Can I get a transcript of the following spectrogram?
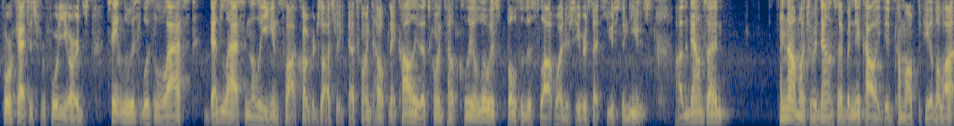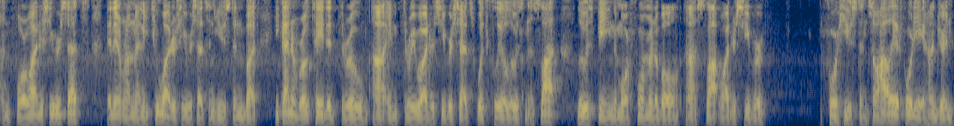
Four catches for 40 yards. St. Louis was last, dead last in the league in slot coverage last week. That's going to help Nick Holley. That's going to help Kahlil Lewis, both of the slot wide receivers that Houston used. Uh, the downside, and not much of a downside, but Nick Holley did come off the field a lot in four wide receiver sets. They didn't run many two wide receiver sets in Houston, but he kind of rotated through uh, in three wide receiver sets with Kahlil Lewis in the slot. Lewis being the more formidable uh, slot wide receiver for Houston. So Holley at 4,800,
